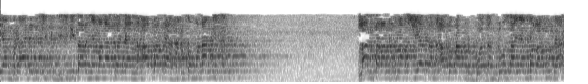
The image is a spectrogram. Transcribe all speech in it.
yang berada di sekitarnya mengatakan, apakah engkau menangis lantaran kemaksiatan ataukah perbuatan dosa yang kau lakukan?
